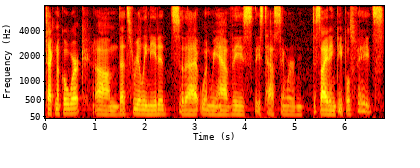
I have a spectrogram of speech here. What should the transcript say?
technical work um, that's really needed so that when we have these these tests and we're deciding people's fates,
